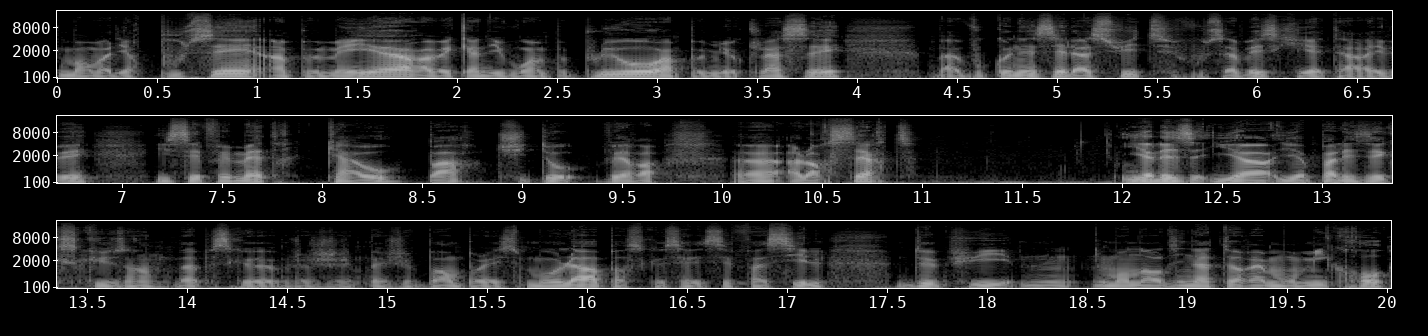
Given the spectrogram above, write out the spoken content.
on va dire, poussés, un peu meilleurs, avec un niveau un peu plus haut, un peu mieux classé, bah, vous connaissez la suite, vous savez ce qui est arrivé. Il s'est fait mettre KO par Chito Vera. Euh, alors certes, il n'y a, a, a pas les excuses, hein, bah, parce que je ne vais pas employer ce mot-là, parce que c'est facile depuis mm, mon ordinateur et mon micro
